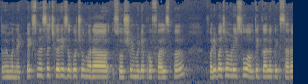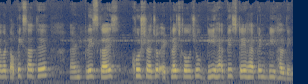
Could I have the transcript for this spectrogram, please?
તમે મને ટેક્સ્ટ મેસેજ કરી શકો છો મારા સોશિયલ મીડિયા પ્રોફાઇલ્સ પર. ફરી પાછા મળીશું. આવતીકાલે કંઈક સારા એવા ટોપિક સાથે. એન્ડ પ્લીઝ ગાઈઝ ખુશ રહેજો. એટલે જ કહું છું be happy stay happy be healthy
